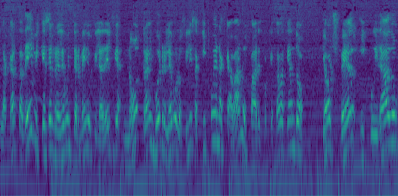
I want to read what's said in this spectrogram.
la carta débil, que es el relevo intermedio Filadelfia. No traen buen relevo los Phillies. Aquí pueden acabar los padres, porque está bateando George Bell. Y cuidado,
